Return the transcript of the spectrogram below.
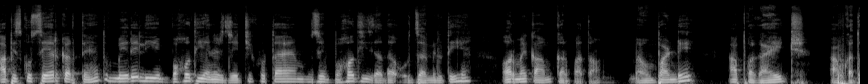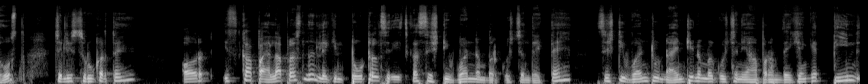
आप इसको शेयर करते हैं तो मेरे लिए बहुत ही एनर्जेटिक होता है, मुझे बहुत ही ज़्यादा ऊर्जा मिलती है और मैं काम कर पाता हूँ। मैं ओम पांडे, आपका गाइड आपका दोस्त। चलिए शुरू करते हैं और इसका पहला प्रश्न, लेकिन टोटल सीरीज़ का सिक्सटी वन नंबर क्वेश्चन देखते हैं। Sixty one two ninety number question यहाँ पर हम देखेंगे। तीन,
